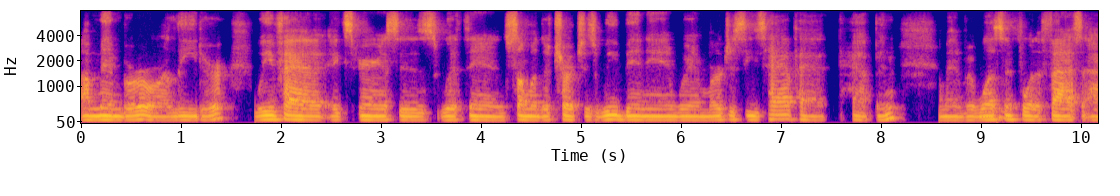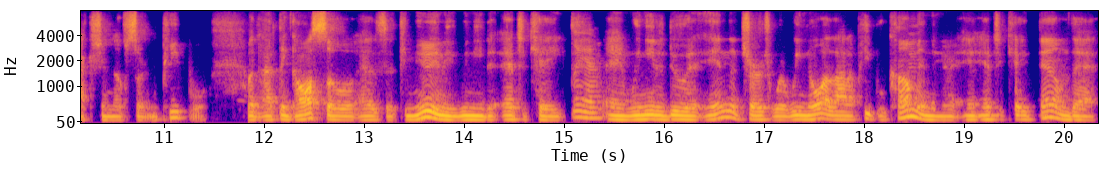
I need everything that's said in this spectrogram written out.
a member or a leader. We've had experiences within some of the churches we've been in where emergencies have had happen um, I mean, if it wasn't for the fast action of certain people. But I think also as a community, we need to educate yeah. and we need to do it in the church where we know a lot of people come in there and educate them that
